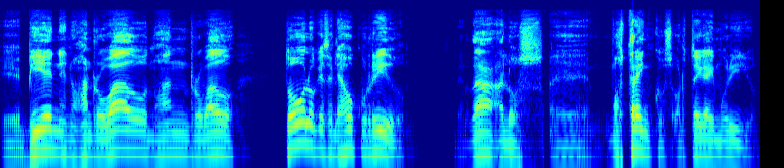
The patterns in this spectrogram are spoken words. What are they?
eh, bienes, nos han robado, nos han robado todo lo que se les ha ocurrido, ¿verdad? A los eh, mostrencos, Ortega y Murillo.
